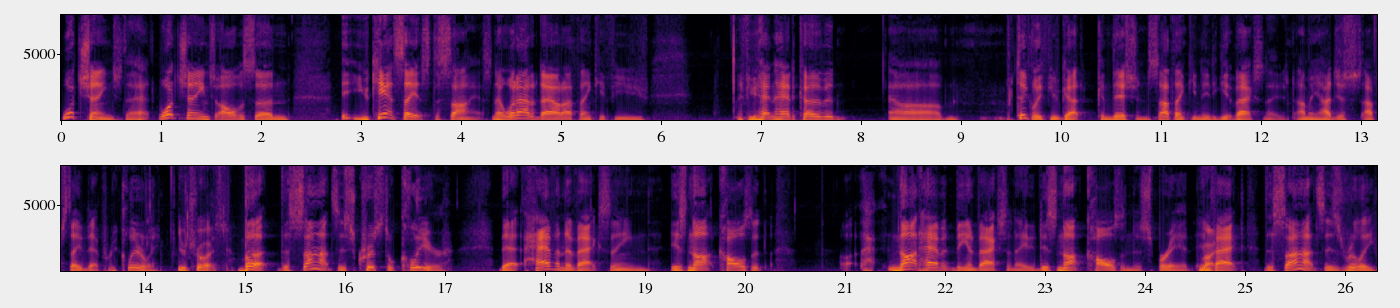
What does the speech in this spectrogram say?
What changed that? What changed all of a sudden? You can't say it's the science. Now, without a doubt, I think if you if you hadn't had COVID, um, particularly if you've got conditions, I think you need to get vaccinated. I mean, I just I've stated that pretty clearly. Your choice. But the science is crystal clear that having a vaccine is not causing not having being vaccinated is not causing the spread. In Right. fact, the science is really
